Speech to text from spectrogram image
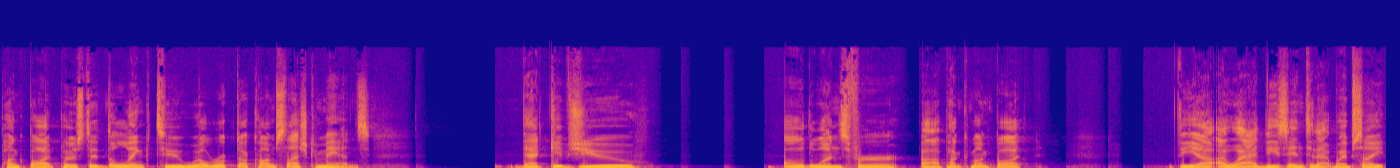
Punkbot posted the link to willrook.com slash commands. That gives you all the ones for uh, Punk Monkbot. The uh, I will add these into that website.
